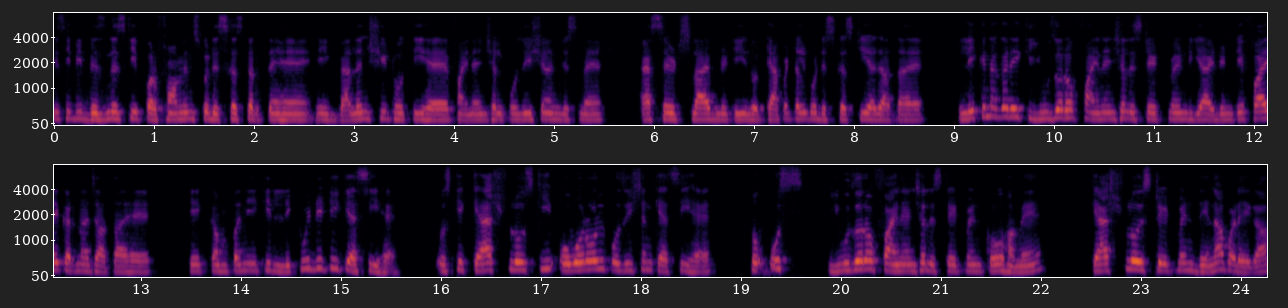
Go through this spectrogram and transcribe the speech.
किसी भी बिज़नेस की परफॉर्मेंस को डिस्कस करते हैं। एक बैलेंस शीट होती है फाइनेंशियल पोजीशन जिसमें एसेट्स लाइबिलिटीज और कैपिटल को डिस्कस किया जाता है। लेकिन अगर एक यूज़र ऑफ़ फाइनेंशियल स्टेटमेंट या आइडेंटिफाई करना चाहता है कि कंपनी की लिक्विडिटी कैसी है उसके कैश फ्लोज की ओवरऑल पोजीशन कैसी है तो उस यूज़र ऑफ़ फाइनेंशियल स्टेटमेंट को हमें कैश फ्लो स्टेटमेंट देना पड़ेगा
